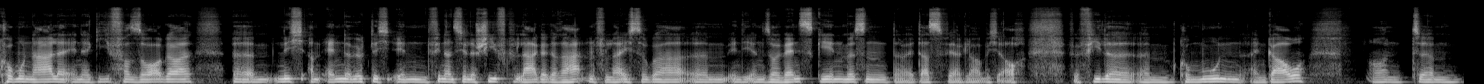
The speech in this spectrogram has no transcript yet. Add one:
kommunale Energieversorger ähm, nicht am Ende wirklich in finanzielle Schieflage geraten, vielleicht sogar ähm, in die Insolvenz gehen müssen, das wäre, glaube ich, auch für viele ähm, Kommunen ein GAU. Und ähm,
